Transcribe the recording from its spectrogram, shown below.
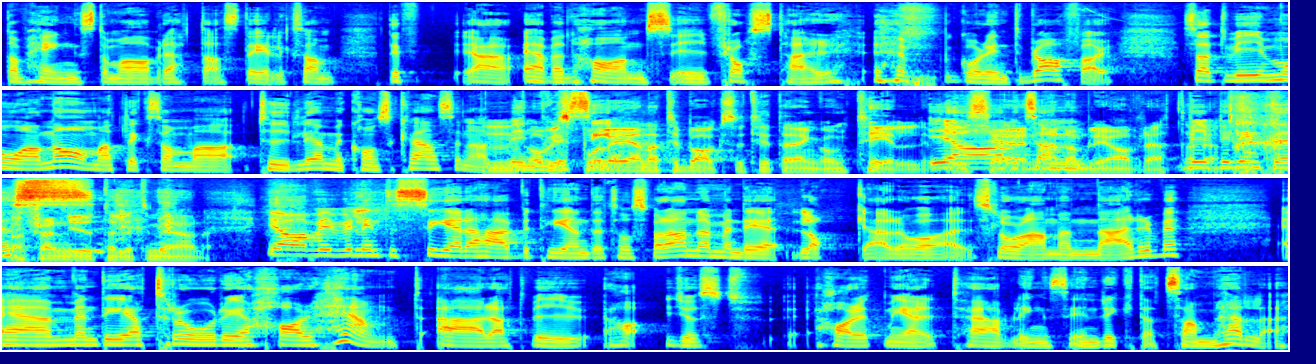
De hängs, de avrättas. Det är liksom, det, ja, även Hans i Frost här går det inte bra för. Så att vi är måna om att liksom vara tydliga med konsekvenserna. Att vi Mm, inte och vi spolar gärna tillbaka och tittar en gång till i Ja, serien liksom, när de blir avrättade. vi vill inte att s- njuta lite mer av det. Ja, vi vill inte se det här beteendet hos varandra, men det lockar och slår an en nerv. Eh, Men det jag tror det har hänt är att vi just har ett mer tävlingsinriktat samhälle.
